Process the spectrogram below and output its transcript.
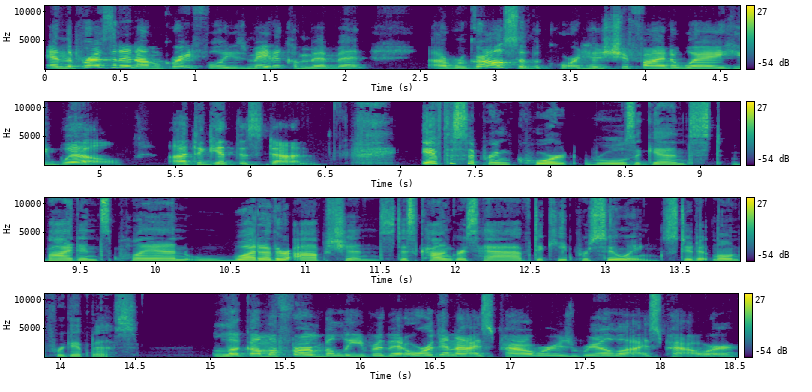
And the president, I'm grateful, he's made a commitment, uh, regardless of the court, he should find a way, he will, uh, to get this done. If the Supreme Court rules against Biden's plan, what other options does Congress have to keep pursuing student loan forgiveness? look, I'm a firm believer that organized power is realized power.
